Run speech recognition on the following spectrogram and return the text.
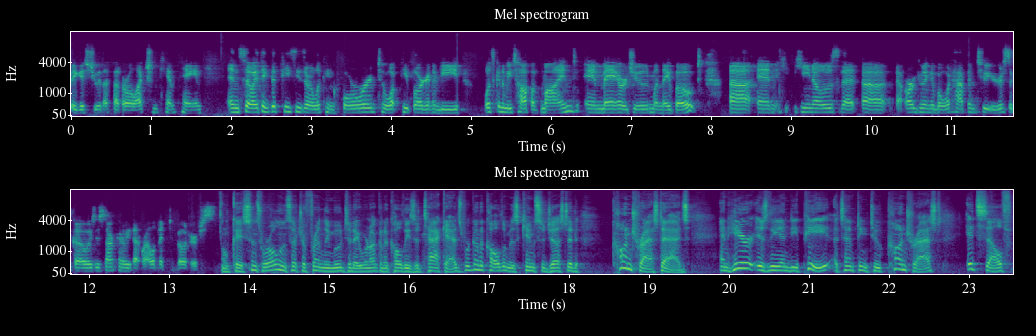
big issue in the federal election campaign. And so I think the PCs are looking forward to what people are going to be what's going to be top of mind in May or June when they vote. Uh, and he knows that uh, arguing about what happened two years ago is just not going to be that relevant to voters. Okay, since we're all in such a friendly mood today, we're not going to call these attack ads. We're going to call them, as Kim suggested, contrast ads. And here is the NDP attempting to contrast itself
